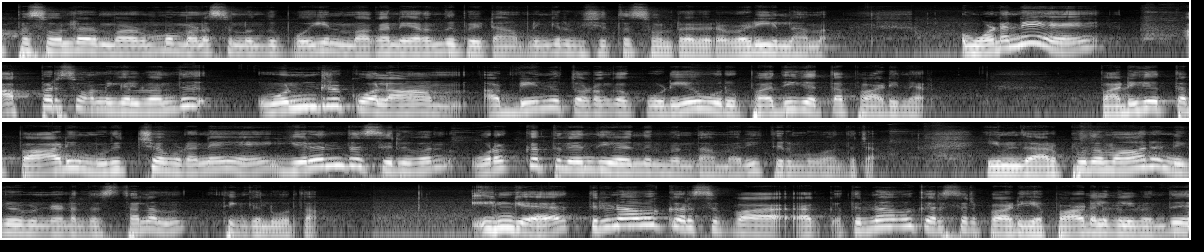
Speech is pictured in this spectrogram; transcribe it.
அப்போ சொல்கிற ரொம்ப மனசு வந்து போய் என் மகன் இறந்து போயிட்டான் அப்படிங்கிற விஷயத்த சொல்கிறார் வேறு வழி இல்லாமல் உடனே அப்பர் சுவாமிகள் வந்து ஒன்று கொலாம் அப்படின்னு தொடங்கக்கூடிய ஒரு பதிகத்தை பாடினார். படிகத்தை பாடி முடித்த உடனே இறந்த சிறுவன் உறக்கத்திலேருந்து எழுந்துன்னு வந்த மாதிரி திரும்ப வந்துட்டான். இந்த அற்புதமான நிகழ்வு நடந்த ஸ்தலம் திங்களூர் தான். இங்கே திருநாவுக்கரசு பா திருநாவுக்கரசர் பாடிய பாடல்கள் வந்து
